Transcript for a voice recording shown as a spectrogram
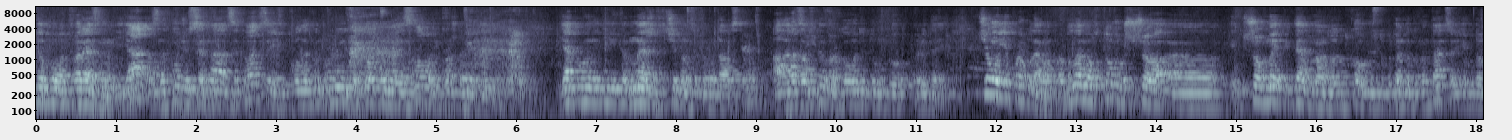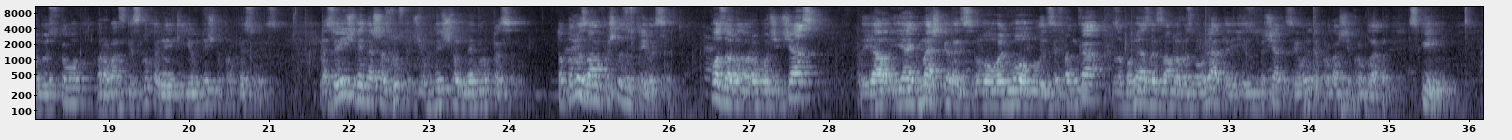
будемо тверезими. Я знаходжуся на ситуації, коли контролюється кожне моє слово і кожне дії. Я повинен діяти в межах чинного законодавства, але разом з тим враховувати думку людей. В чому є проблема? Проблема в тому, що е, якщо ми підемо на додаткову містобудівну документацію, є буде обов'язково громадські слухання, які юридично прописуються. На сьогоднішній день наша зустріч юридично не прописана. Тобто ми з вами прийшли, зустрілися. Поза робочий час. Я, я як мешканець Нового Львова, вулиці Франка, зобов'язаний з вами розмовляти і зустрічатися і говорити про наші проблеми спільні.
